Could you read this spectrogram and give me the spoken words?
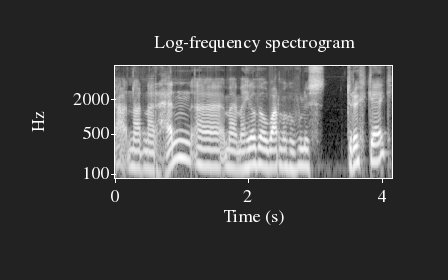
ja, naar, naar hen met, met heel veel warme gevoelens terugkijk.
